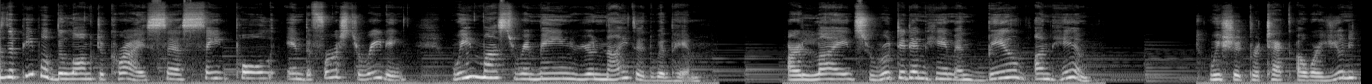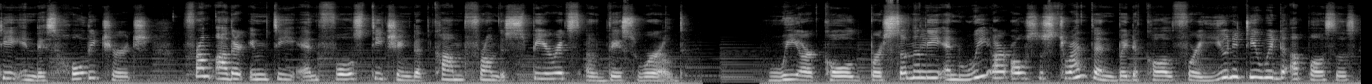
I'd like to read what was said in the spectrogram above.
As the people belong to Christ, says St. Paul in the first reading, we must remain united with Him. Our lives rooted in Him and build on Him. We should protect our unity in this holy church from other empty and false teaching that come from the spirits of this world. We are called personally and we are also strengthened by the call for unity with the apostles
